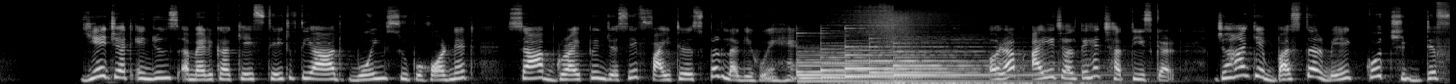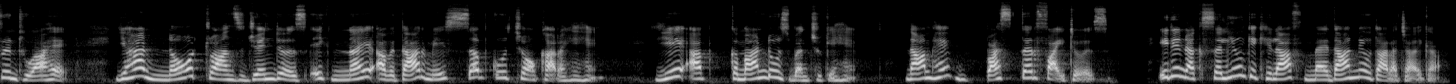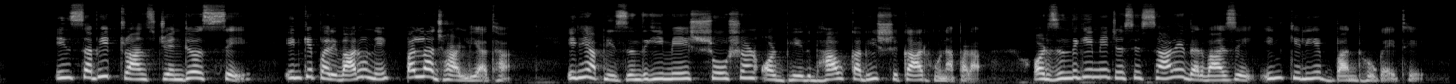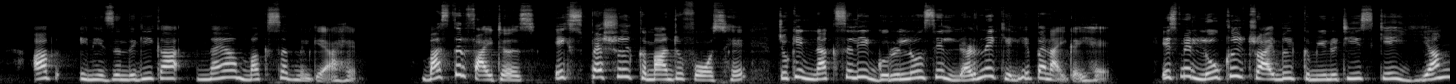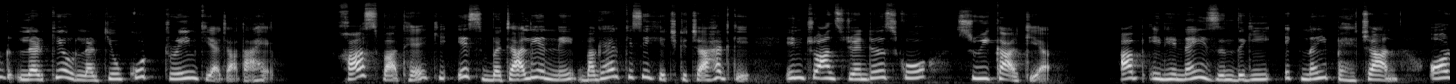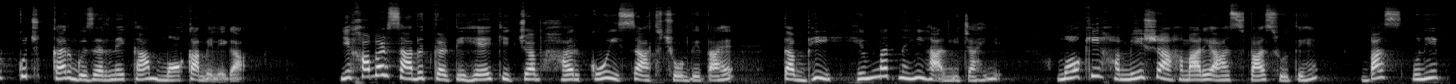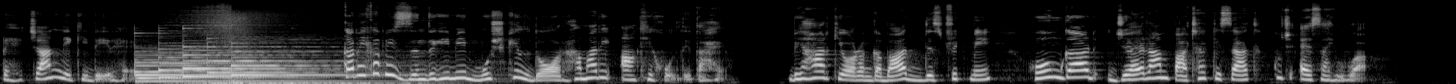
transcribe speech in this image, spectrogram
ये जेट इंजन अमेरिका के state of the art Boeing super hornet, Saab Gripen जैसे फाइटर्स पर लगे हुए हैं। और अब आइए चलते हैं छत्तीसगढ़, जहाँ के बस्तर में कुछ डिफरेंट हुआ है। यहाँ नौ ट्रांसजेंडर्स एक नए अवतार में सबको चौंका रहे हैं। ये अब कमांडोज बन चुके हैं। नाम है बस्तर फाइटर्स इन्हें नक्सलियों के खिलाफ मैदान में उतारा जाएगा। इन सभी ट्रांसजेंडर्स से इनके परिवारों ने पल्ला झाड़ लिया था। इन्हें अपनी ज़िंदगी में शोषण और भेदभाव का भी शिकार होना पड़ा और ज़िंदगी में जैसे सारे दरवाजे इनके लिए बंद हो गए थे। अब इन्हें ज़िंदगी का नया मकसद मिल गया है। बस्तर फाइटर्स एक स्पेशल कमांडो फोर्स है जो कि नक्सली गुरिल्लों से लड़ने के लिए बनाई गई है। इसमें लोकल ट्राइबल कम्युनिटीज़ के यंग लड़के और लड़कियों को ट्रेन किया जाता है। ख़ास बात है कि इस बटालियन ने बगैर किसी हिचकिचाहट के इन ट्रांसजेंडर्स को स्वीकार किया। अब इन्हें नई ज़िंदगी, एक नई पहचान और कुछ कर गुजरने का मौका मिलेगा। ये खबर साबित करती है कि जब हर कोई साथ छोड़ देता है, तब भी हिम्मत नहीं हारनी चाहिए। मौके हमेशा हमारे आसपास होते हैं। बस उन्हें पहचानने की देर है। कभी कभी ज़िंदगी में मुश्किल दौर हमारी आँखें खोल देता है। बिहार के औरंगाबाद डिस्ट्रिक्ट में होमगार्ड जयराम पाठक के साथ कुछ ऐसा ही हुआ।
